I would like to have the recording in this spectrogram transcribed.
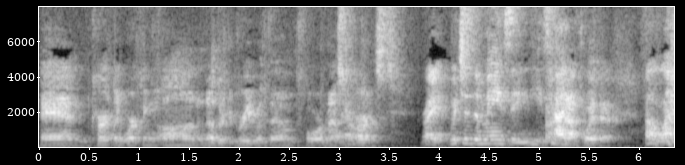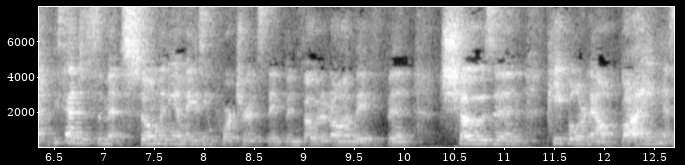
and currently working on another degree with them for master right. artists. Right, which is amazing. He's About had halfway there. To submit so many amazing portraits. They've been voted on. They've been chosen. People are now buying his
